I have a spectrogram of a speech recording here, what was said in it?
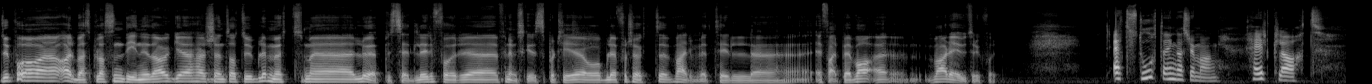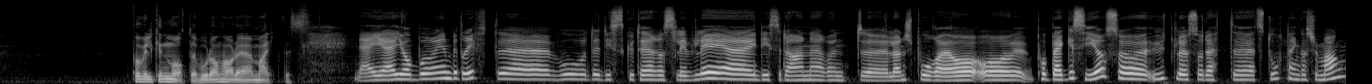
Du på arbeidsplassen din i dag har skjønt at du ble møtt med løpesedler for Fremskrittspartiet og ble forsøkt vervet til Frp. Hva, hva er det uttrykk for? Et stort engasjement, helt klart. På hvilken måte? Hvordan har det merktes? Nei, Jeg jobber i en bedrift eh, hvor det diskuteres livlig eh, i disse dagene rundt eh, lunsjbordet. Og, og, på begge sider så utløser dette et stort engasjement,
